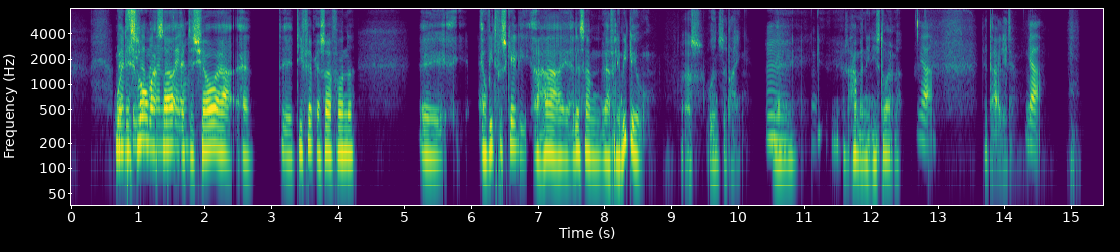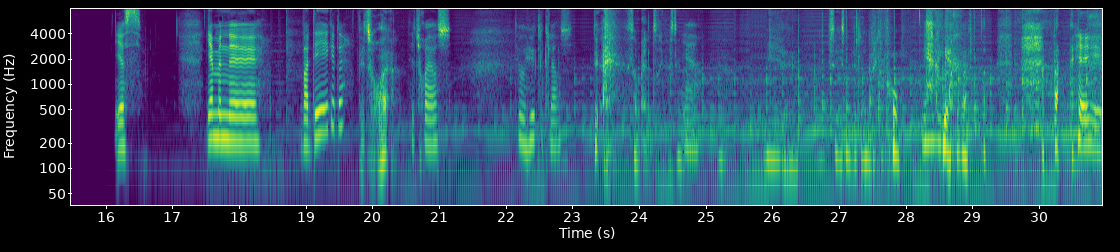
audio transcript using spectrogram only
Men det slår mig så, at det sjove er, at øh, de fem, jeg så har fundet, øh, er jo vidt forskellige, og har øh, alle sammen, i hvert fald i mit liv, også uden til dreng, Mm. øh, har man en historie med. Ja, Det er dejligt. ja. Yes. Jamen, øh, var det ikke det? Det tror jeg, Det tror jeg også. Det var hyggeligt, Claus. som altid, Christian. Ja, Vi øh, ses, når vi slukker mikrofonen. ja vi gør. Hey.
